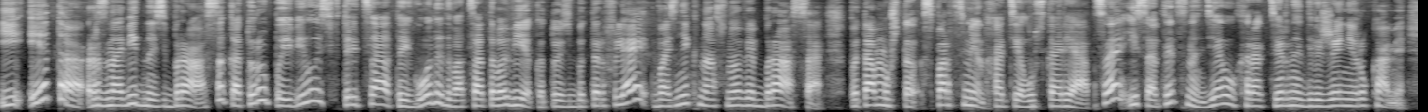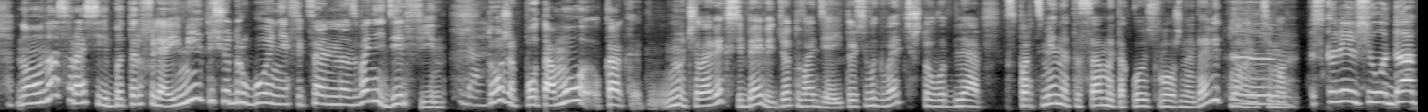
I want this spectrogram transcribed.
и это разновидность браса, которая появилась в 30-е годы 20 века. То есть баттерфляй возник на основе браса, потому что спортсмен хотел ускоряться и, соответственно, делал характерные движения руками. Но у нас в России баттерфляй имеет еще другое неофициальное название – дельфин. Да. Тоже по тому, как ну, человек себя ведет в воде. И То есть вы говорите, что вот для спортсмена это самый такой сложный, да, вид плавания, Тимур? Э, Скорее всего, да.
